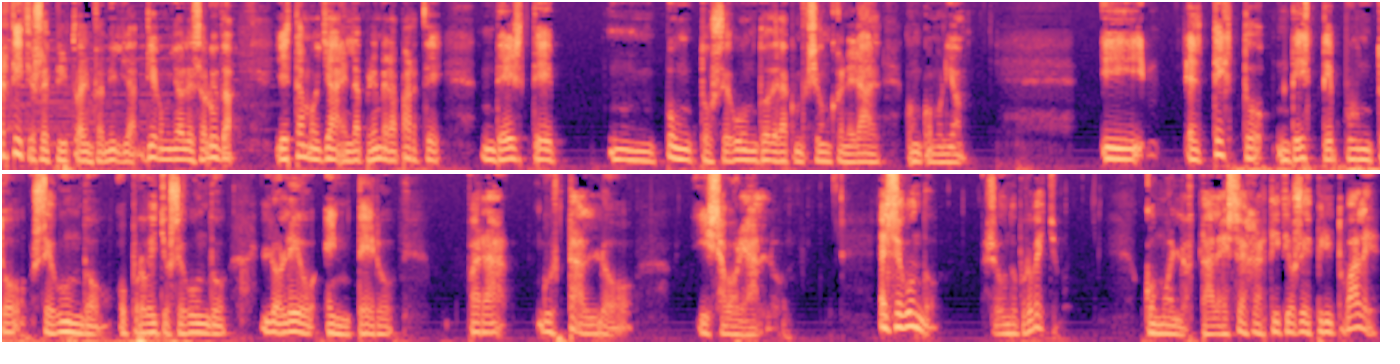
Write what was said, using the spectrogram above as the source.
Ejercicios espirituales en familia. Diego Muñoz les saluda y estamos ya en la primera parte de este mm, punto segundo de la confesión general con comunión. Y el texto de este punto segundo o provecho segundo lo leo entero para gustarlo y saborearlo. El segundo, segundo provecho. Como en los tales ejercicios espirituales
